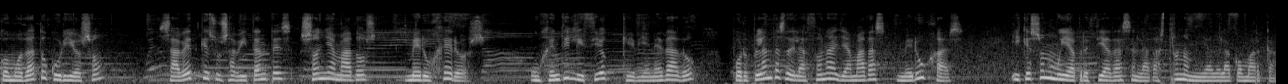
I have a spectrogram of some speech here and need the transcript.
Como dato curioso, sabed que sus habitantes son llamados merujeros, un gentilicio que viene dado por plantas de la zona llamadas merujas y que son muy apreciadas en la gastronomía de la comarca.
